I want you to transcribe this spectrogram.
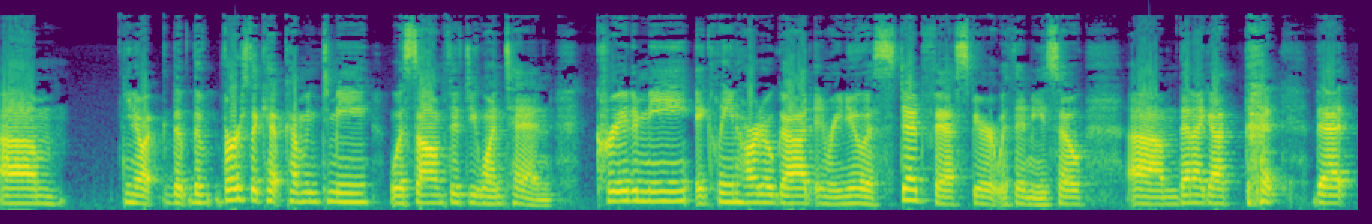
um, you know, the, the verse that kept coming to me was Psalm 51:10. Create in me a clean heart, O God, and renew a steadfast spirit within me. So um, then I got that that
